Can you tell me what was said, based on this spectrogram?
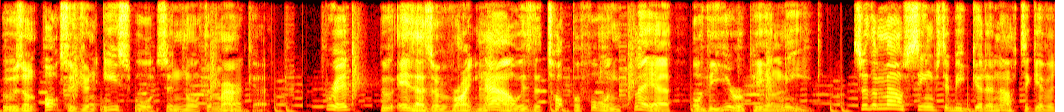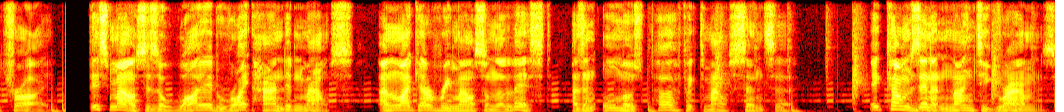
who is on Oxygen Esports in North America. Brid, who is as of right now is the top performing player of the European League, so the mouse seems to be good enough to give a try. This mouse is a wired right-handed mouse, and like every mouse on the list, has an almost perfect mouse sensor. It comes in at 90 grams,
